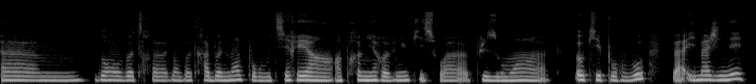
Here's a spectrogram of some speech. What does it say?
dans, votre, dans votre abonnement pour vous tirer un, premier revenu qui soit plus ou moins OK pour vous, bah, imaginez,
